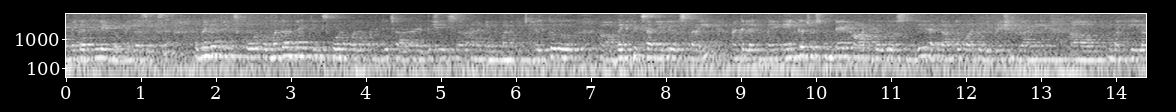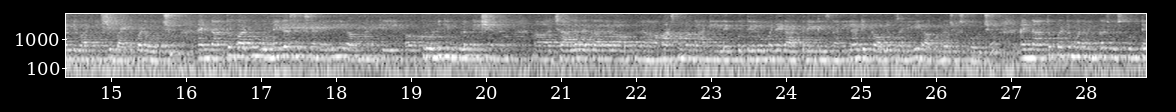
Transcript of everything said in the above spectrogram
Omega three and omega six. Omega three తీసుకో ఒమెగా త్రీ తీసుకోవడం వల్ల మనకి చాలా హెల్త్ ఇష్యూస్ ఐ మనకి హెల్త్ బెనిఫిట్స్ అనేవి వస్తాయి. అంటే లైక్ మెయిన్గా చూసుకుంటే హార్ట్ హెల్త్ వస్తుంది అండ్ దాంతోపాటు డిప్రెషన్ కానీ మనకి ఇలాంటి వాటి నుంచి బయటపడవచ్చు. అండ్ దాంతోపాటు ఒమేగా సిక్స్ అనేది మనకి క్రోనిక్ ఇన్ఫ్లమేషన్ చాలా రకాల ఆస్తమా కానీ లేకపోతే రోమటెడ్ ఆర్థరైటిస్ కానీ ఇలాంటి ప్రాబ్లమ్స్ అనేవి రాకుండా చూసుకోవచ్చు. అండ్ దాంతోపాటు మనం ఇంకా చూసుకుంటే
